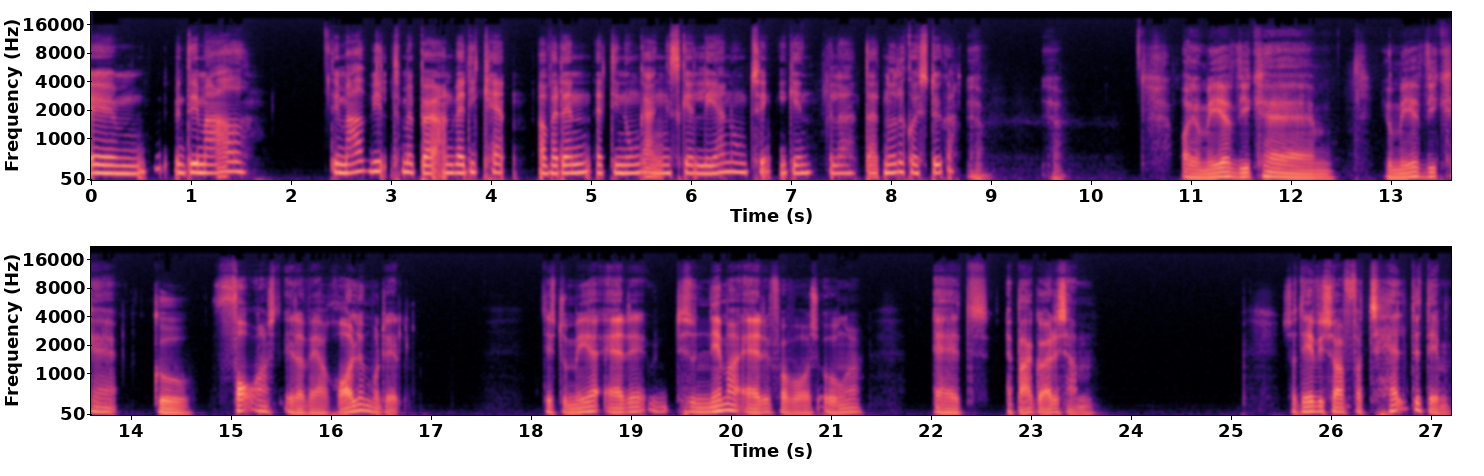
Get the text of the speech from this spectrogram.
Øhm, men det er meget, det er meget vildt med børn, hvad de kan, og hvordan at de nogle gange skal lære nogle ting igen, eller der er noget, der går i stykker. Ja. ja. Og jo mere vi kan, jo mere vi kan gå forrest eller være rollemodel, desto mere er det, desto nemmere er det for vores unger at, at bare gøre det samme. Så det, at vi så fortalte dem,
